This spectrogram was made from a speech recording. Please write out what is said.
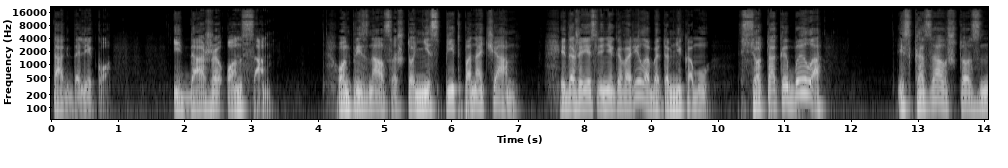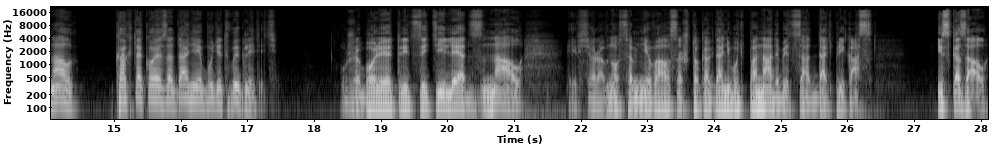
так далеко. И даже он сам. Он признался, что не спит по ночам. И даже если не говорил об этом никому, все так и было. И сказал, что знал, как такое задание будет выглядеть. Уже более тридцати лет знал, и все равно сомневался, что когда-нибудь понадобится отдать приказ. И сказал,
